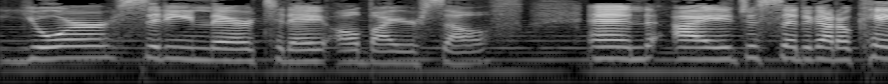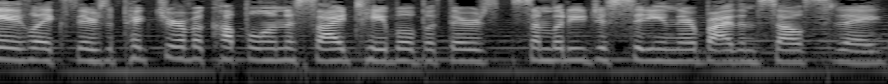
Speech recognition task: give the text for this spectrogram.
you're sitting there today all by yourself. And I just said to God, okay, like there's a picture of a couple on a side table, but there's somebody just sitting there by themselves today.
